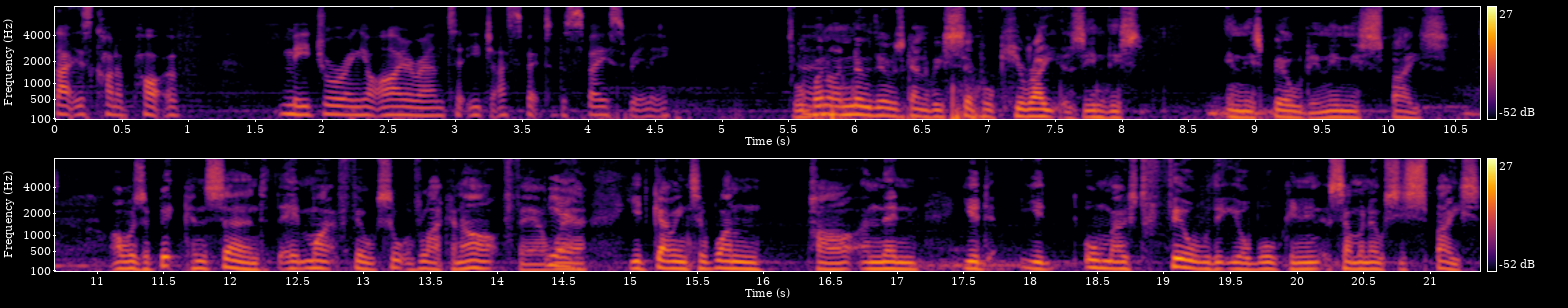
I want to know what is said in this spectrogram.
that is kind of part of me drawing your eye around to each aspect of the space, really. Well, when I um, knew there was going to be several curators in this in this building, in this space, I was a bit concerned that it might feel sort of like an art fair Yeah. where you'd go into one part and then you'd you'd almost feel that you're walking into someone else's space.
